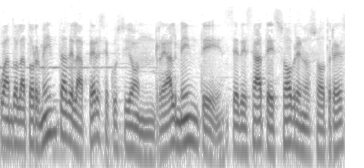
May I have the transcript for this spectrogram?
Cuando la tormenta de la persecución realmente se desate sobre nosotros,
